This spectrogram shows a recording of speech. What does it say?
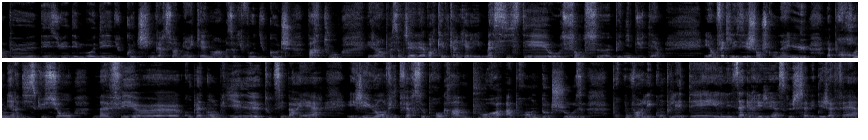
un peu désuet, démodé du coaching version américaine. On a l'impression qu'il faut du coach partout. Et j'avais l'impression que j'allais avoir quelqu'un qui allait m'assister au sens euh, pénible du terme. Et en fait, les échanges qu'on a eus, la première discussion m'a fait euh, complètement oublier euh, toutes ces barrières et j'ai eu envie de faire ce programme pour apprendre d'autres choses, pour pouvoir les compléter et les agréger à ce que je savais déjà faire.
